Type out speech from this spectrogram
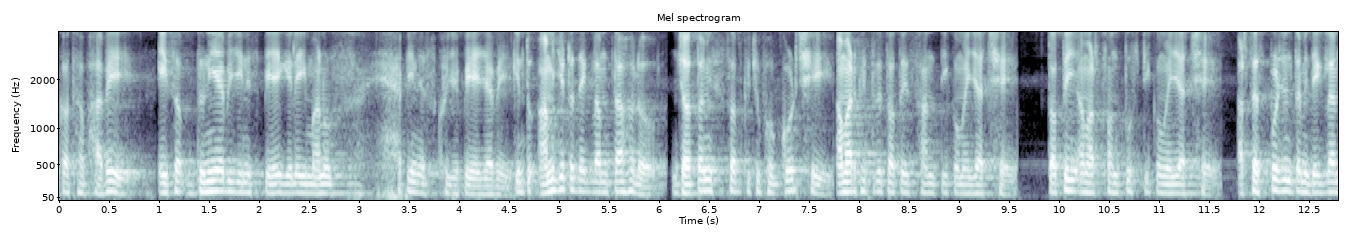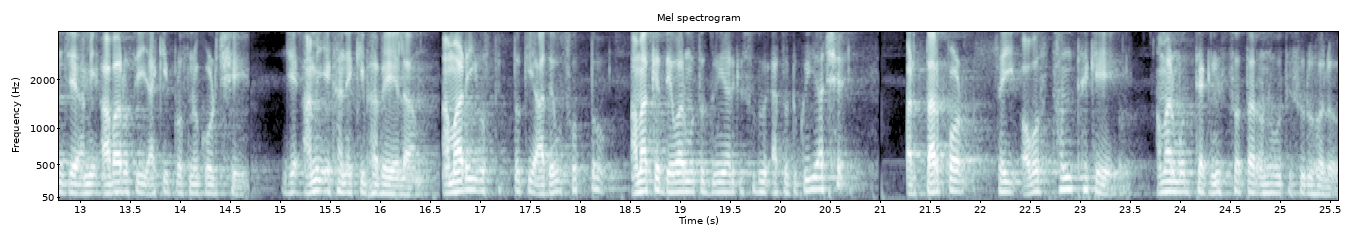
কথা ভাবে, এইসব দুনিয়াবি জিনিস পেয়ে গেলেই মানুষ হ্যাপিনেস খুঁজে পেয়ে যাবে। কিন্তু আমি যেটা দেখলাম তা হলো, যত আমি সেসব কিছু ভোগ করছি, আমার ভিতরে ততই শান্তি কমে যাচ্ছে, ততই আমার সন্তুষ্টি কমে যাচ্ছে। আর শেষ পর্যন্ত আমি দেখলাম যে আমি আবারও সেই একই প্রশ্ন করছি, যে আমি এখানে কীভাবে এলাম? আমার এই অস্তিত্ব কি আদেও সত্য? আমাকে দেওয়ার মতো দুনিয়ার কি শুধু এতটুকুই আছে? আর তারপর সেই অবস্থান থেকে আমার মধ্যে এক নিশ্চয়তার অনুভূতি শুরু হলো।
